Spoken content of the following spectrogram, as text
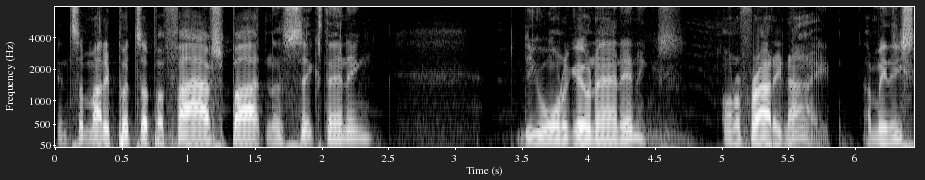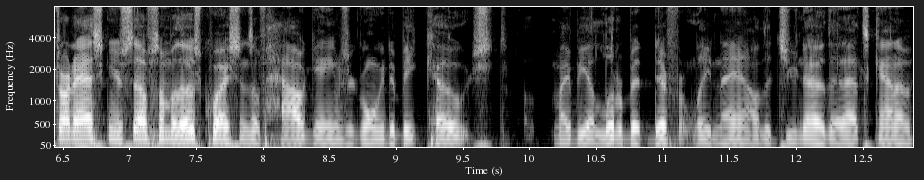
and somebody puts up a five spot in the sixth inning, do you want to go nine innings on a Friday night? I mean, you start asking yourself some of those questions of how games are going to be coached, maybe a little bit differently now that you know that that's kind of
